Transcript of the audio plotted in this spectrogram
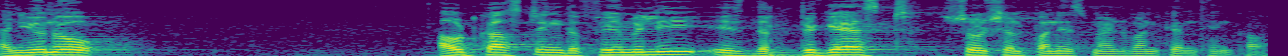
And you know, outcasting the family is the biggest social punishment one can think of.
